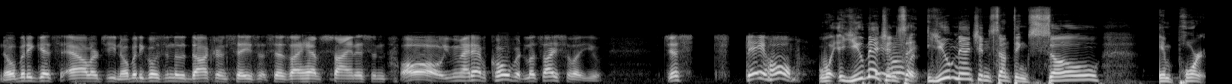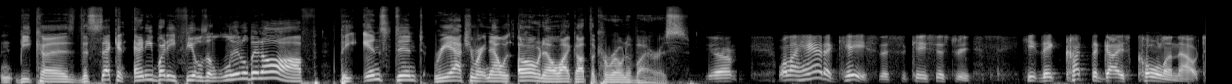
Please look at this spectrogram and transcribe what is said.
nobody gets allergy, nobody goes into the doctor and says says I have sinus and oh you might have COVID. Let's isolate you. Just stay home. Well, you mentioned so, you mentioned something so important because the second anybody feels a little bit off, the instant reaction right now is, "Oh no, I got the coronavirus." Yeah. Well, I had a case. This case history. He they cut the guy's colon out.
